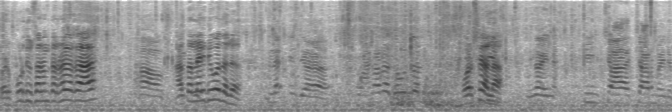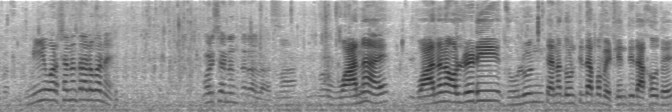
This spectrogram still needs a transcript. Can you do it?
भरपूर दिवसानंतर ना काका? आता लई दिवस झालं. जवळजवळ वर्ष आला नाही तीन चार चार महिन्यापासून. मी वर्षानंतर आलो का नाही? वर्षानंतर आला वाना आहे. वानानं ऑलरेडी झोलून त्यांना दोन तीन टापा भेटली आणि ती दाखवतोय.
